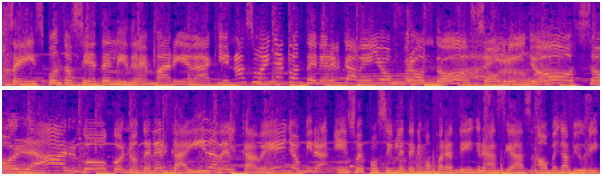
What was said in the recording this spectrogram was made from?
106.7, líder en variedad. ¿Quién no sueña con tener el cabello frondoso, brilloso, largo, con no tener caída del cabello? Mira, eso es posible. Tenemos para ti gracias a Omega Beauty.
